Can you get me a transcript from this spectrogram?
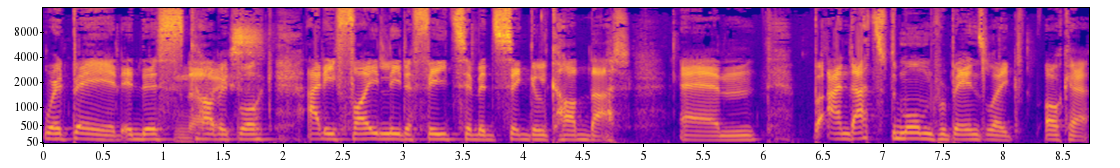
with Bane in this Nice. comic book, and he finally defeats him in single combat. Um, but, and that's the moment where Bane's like, okay,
